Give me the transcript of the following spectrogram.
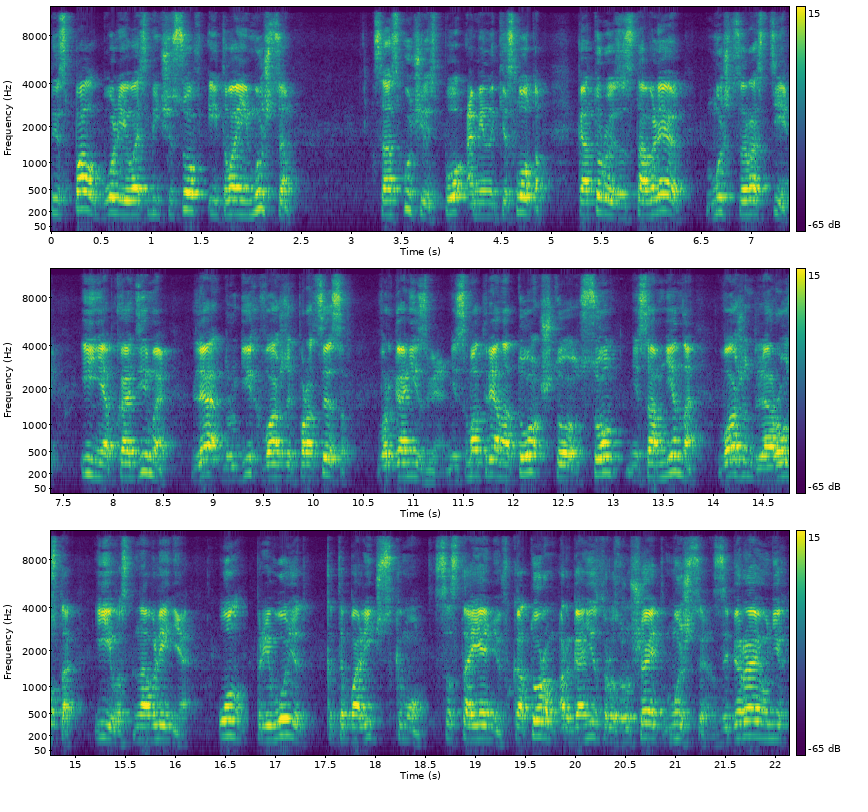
Ты спал более 8 часов и твои мышцы соскучились по аминокислотам, которые заставляют мышцы расти и необходимы для других важных процессов в организме, несмотря на то, что сон, несомненно, важен для роста и восстановления. Он приводит к катаболическому состоянию, в котором организм разрушает мышцы, забирая у них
